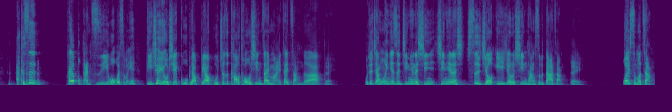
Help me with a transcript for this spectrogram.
啊？可是他又不敢质疑我，为什么？因为的确有些股票标股就是靠投信在买在涨的啊。对，我就讲问一件事：今天的新今天的四九一九的新塘是不是大涨？对，为什么涨？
